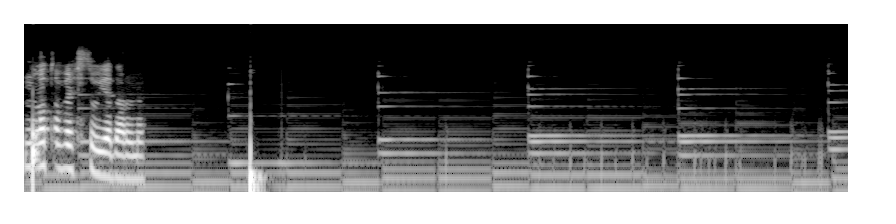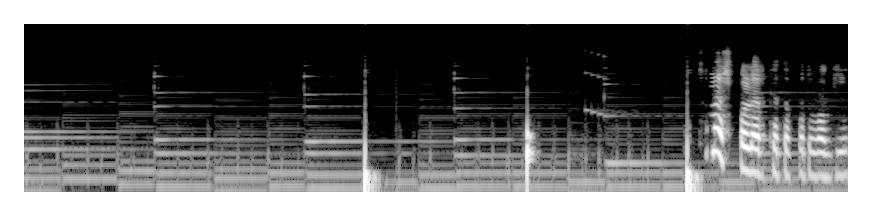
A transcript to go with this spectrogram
No to weź stół jadalny. Masz polerkę do podłogi.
